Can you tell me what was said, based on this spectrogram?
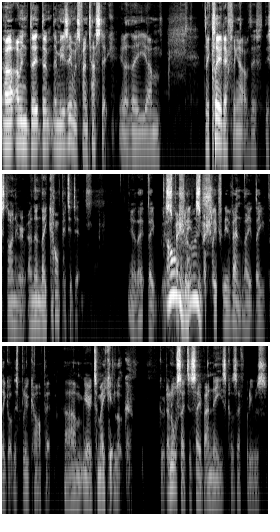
it? Uh, I mean, the, the the museum was fantastic. You know, they um, they cleared everything out of this this dining room, and then they carpeted it. You know, they, they Oh, especially nice. especially for the event, they, they they got this blue carpet. Um, you know, to make it look good, and also to save our knees because everybody was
